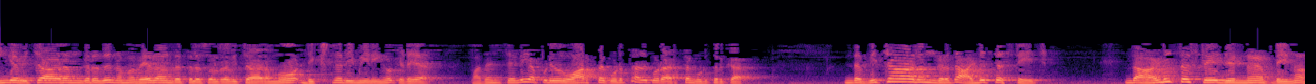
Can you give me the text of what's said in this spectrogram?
இங்க விசாரம்ங்கிறது நம்ம வேதாந்தத்துல சொல்ற விசாரமோ டிக்ஷனரி மீனிங்கோ கிடையாது. பதஞ்சலி அப்படி ஒரு வார்த்தை கொடுத்து அதுக்கு ஒரு அர்த்தம் கொடுத்திருக்கார். இந்த விசாரம்ங்கிறது அடுத்த ஸ்டேஜ் இந்த அடுத்த ஸ்டேஜ் என்ன அப்படின்னா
